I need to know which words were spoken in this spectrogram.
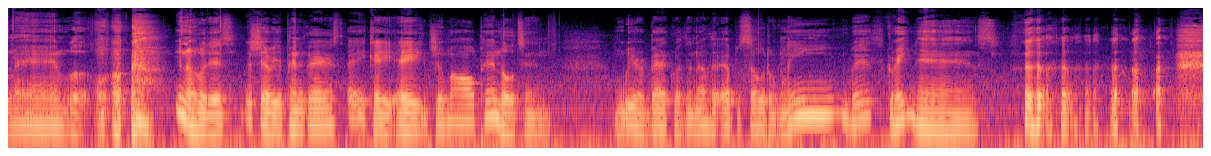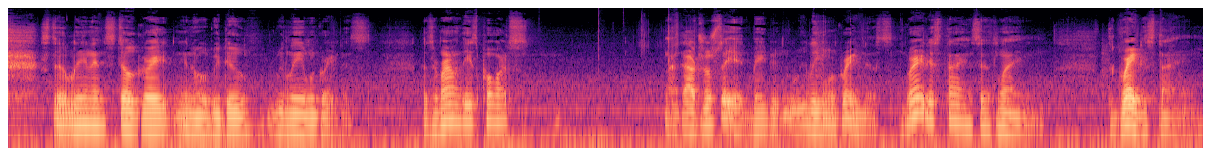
Man, look, you know who it is. It's Chevy Pendergast, aka Jamal Pendleton. We are back with another episode of Lean with Greatness. still leaning, still great. You know what we do. We lean with greatness. Because around these parts, like I just said, baby, we lean with greatness. Greatest thing since Lane. The greatest thing.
